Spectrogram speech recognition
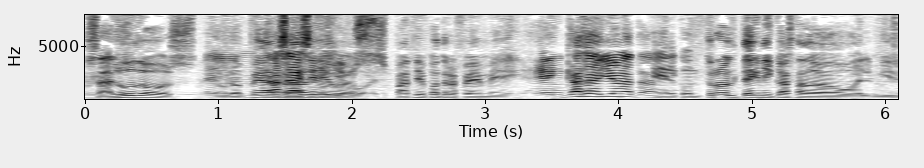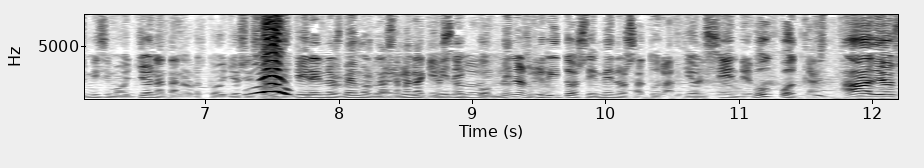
Saludos, En Europea casa de Radio, Sergio. Espacio 4FM. en casa de Jonathan. En el control técnico ha estado el mismísimo Jonathan Orozco. Yo soy Sequeira y nos vemos la Me semana que viene con menos gritos y menos saturación en The Book Podcast. Adiós.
